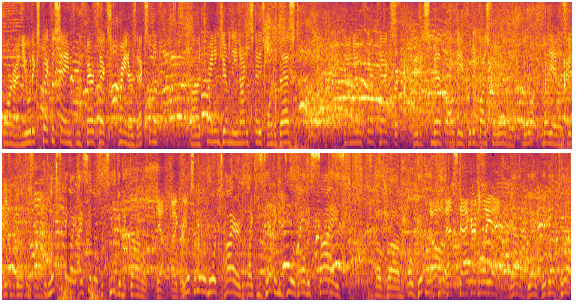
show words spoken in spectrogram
corner, and you would expect the same from Fairtex trainers. Excellent uh, training gym in the United States, one of the best. Daniel Fairtex, David Smith, all gave good advice to Leuyer. Leuyer, let's see if he can do it in this It looks to me like I see a little fatigue in McDonald. Yeah, I agree. He looks a little more tired, like he's having to deal with all the size of, um, oh, good left Oh, hook. that staggered Leuyer. Yeah, yeah, good left hook.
